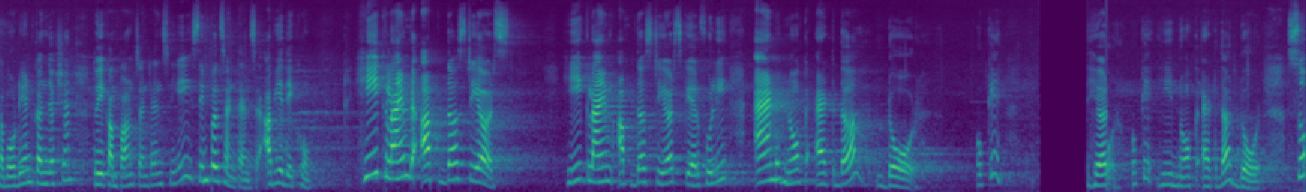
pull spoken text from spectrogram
subordinate conjunction तो ये compound sentence नहीं है ये simple sentence है अब ये देखो he climbed up the stairs he climbed up the stairs carefully and knocked at the door okay here okay he knock at the door so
